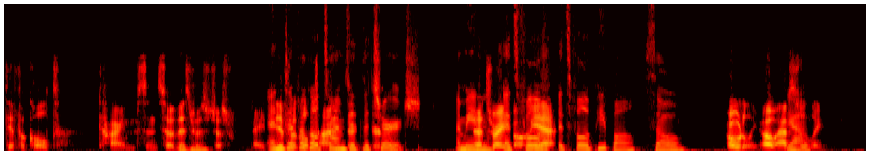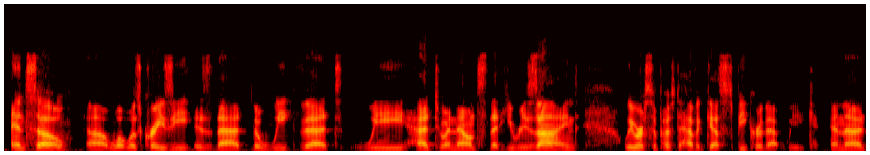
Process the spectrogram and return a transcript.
difficult times, and so this mm-hmm. was just a and difficult, difficult time times with the church. I mean, that's right. It's oh, full. Yeah. Of, it's full of people. So totally. Oh, absolutely. Yeah. And so, uh, what was crazy is that the week that we had to announce that he resigned, we were supposed to have a guest speaker that week, and that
